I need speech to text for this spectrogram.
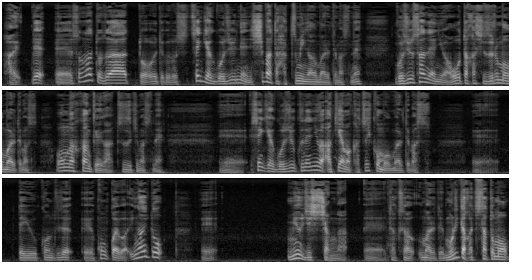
はい。で、えー、その後ざーっと終えていくと、1950年に柴田初美が生まれてますね。53年には大高しずるも生まれてます。音楽関係が続きますね。えー、1959年には秋山克彦も生まれてます。えー、っていう感じで、えー、今回は意外と、えー、ミュージシャンが、えー、たくさん生まれて、森高千里も、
